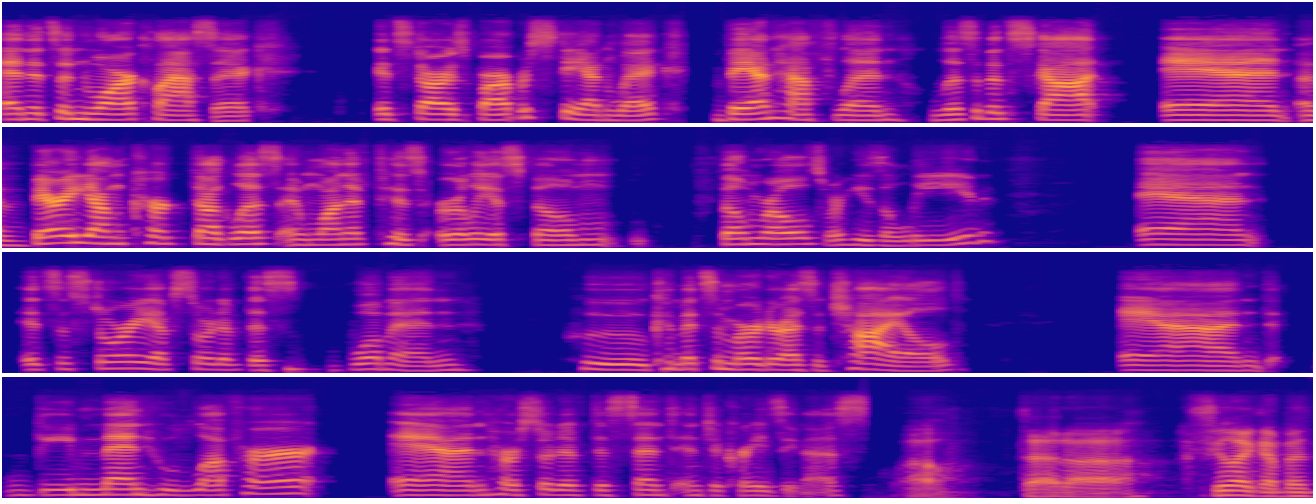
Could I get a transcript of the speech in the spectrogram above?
And it's a noir classic. It stars Barbara Stanwyck, Van Heflin, Elizabeth Scott, and a very young Kirk Douglas in one of his earliest film film roles where he's a lead. And it's a story of sort of this woman who commits a murder as a child and the men who love her and her sort of descent into craziness. Wow. That uh I feel like I bet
